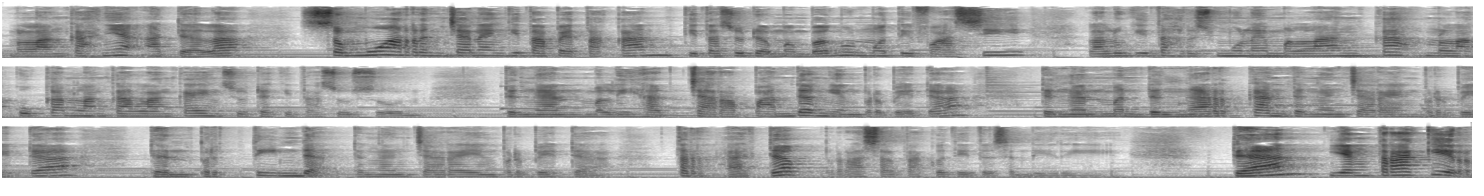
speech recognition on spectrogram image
Melangkahnya adalah semua rencana yang kita petakan, kita sudah membangun motivasi, lalu kita harus mulai melangkah melakukan langkah-langkah yang sudah kita susun dengan melihat cara pandang yang berbeda, dengan mendengarkan dengan cara yang berbeda dan bertindak dengan cara yang berbeda terhadap rasa takut itu sendiri. Dan yang terakhir,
